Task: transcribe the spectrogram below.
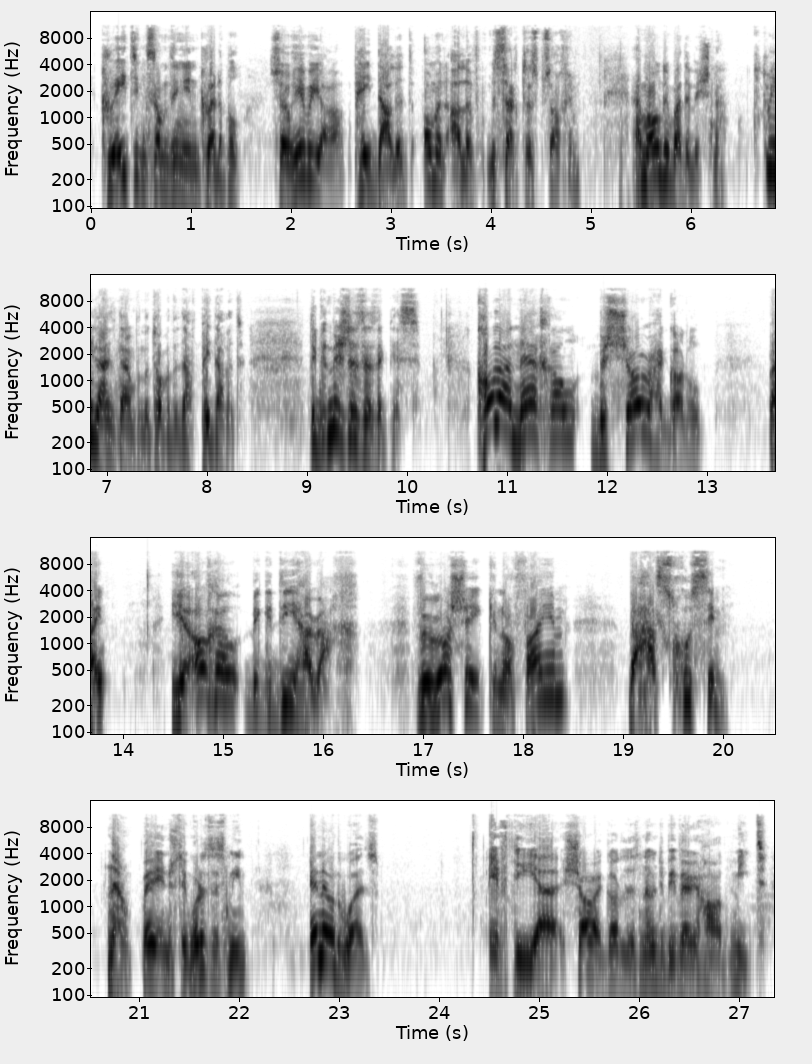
creating something incredible. So here we are, Pei Dalit, Omer Aleph, Mesachtas Psachim. I'm holding by the Mishnah. Three lines down from the top of the daf, Pei Dalit. The Mishnah says like this. Kol ha-nechel b'shor ha-godel, right? Ye'ochel b'gedi harach, v'roshei knofayim, v'haschusim. Now, very interesting. What does this mean? In other words, if the uh, Godel is known to be very hard meat,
